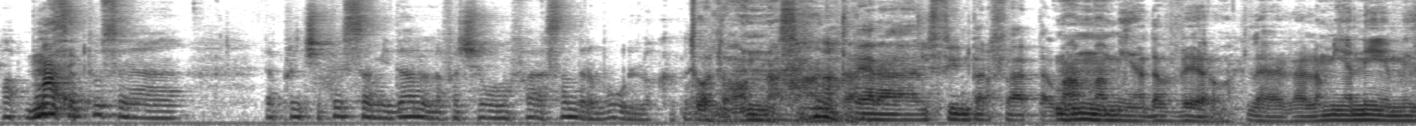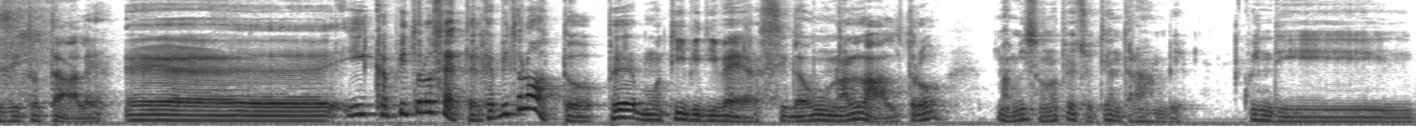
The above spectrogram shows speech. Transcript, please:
Ma Ma- pensa tu se la, la principessa Amidala la facevano fare a Sandra Bullock. Madonna santa. Era il film perfetto. Mamma mia, davvero, la, la- mia nemesi totale. Eh, il capitolo 7 e il capitolo 8, per motivi diversi da uno all'altro, ma mi sono piaciuti entrambi. Quindi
